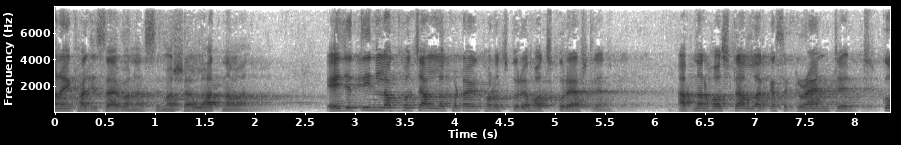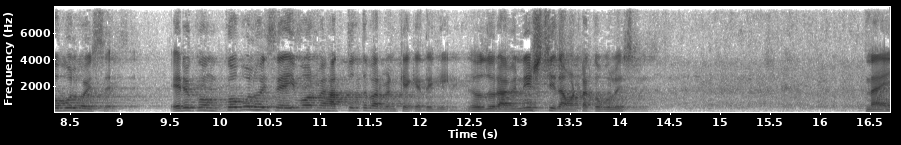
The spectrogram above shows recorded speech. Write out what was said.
অনেক হাজি সাহেবান আছে, মাশাআল্লাহ, হাত নামান। এই যে তিন লক্ষ, চার লক্ষ টাকা খরচ করে হজ করে আসলেন, আপনার হজটা আল্লাহর কাছে গ্রান্টেড কবুল হয়েছে। এরকম কবুল হয়েছে, এই মর্মে হাত তুলতে পারবেন কে কে? দেখি। হুজুর, আমি নিশ্চিত আমারটা কবুল হয়েছে। নাই।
